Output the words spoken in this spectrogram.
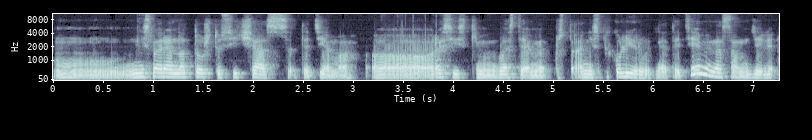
несмотря на то, что сейчас эта тема а, российскими властями, просто они спекулируют на этой теме на самом деле,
